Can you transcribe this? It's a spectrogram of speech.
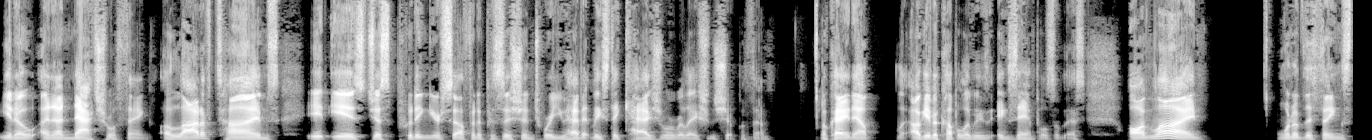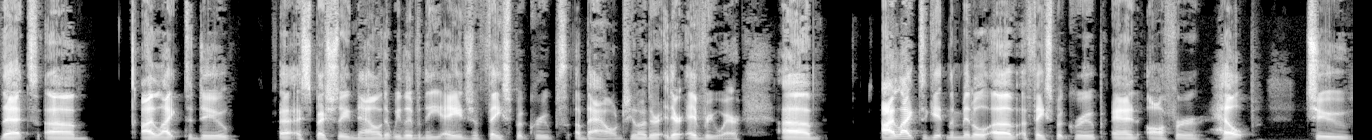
you know an unnatural thing a lot of times it is just putting yourself in a position to where you have at least a casual relationship with them okay now I'll give a couple of examples of this. Online, one of the things that um, I like to do, uh, especially now that we live in the age of Facebook groups abound, you know, they're they're everywhere. Um, I like to get in the middle of a Facebook group and offer help to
